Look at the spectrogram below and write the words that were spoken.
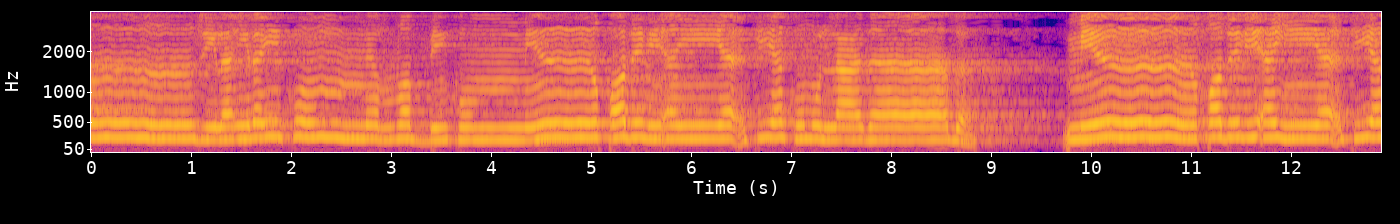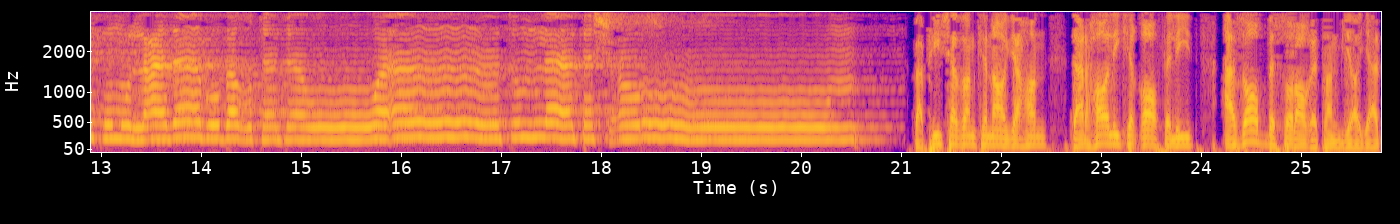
انزل الیکم من ربکم من قبل ان یأتیکم العذاب من قبل ان یأتیکم العذاب بغتة وانتم لا تشعرون و پیش از آن که ناگهان در حالی که غافلید عذاب به سراغتان بیاید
